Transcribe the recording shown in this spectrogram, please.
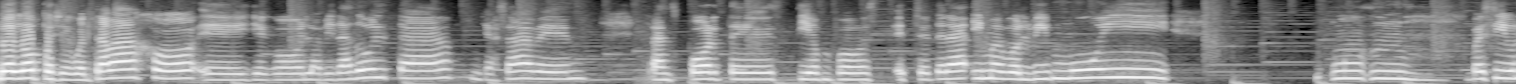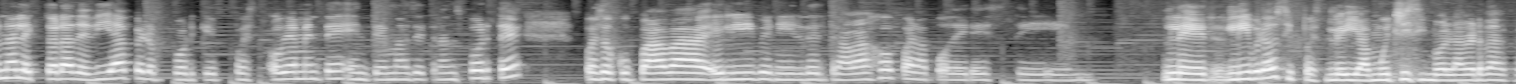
Luego pues llegó el trabajo, eh, llegó la vida adulta, ya saben, transportes, tiempos, etcétera, y me volví muy, mm, mm, pues sí, una lectora de día, pero porque pues obviamente en temas de transporte pues ocupaba el ir y venir del trabajo para poder este leer libros y pues leía muchísimo, la verdad.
